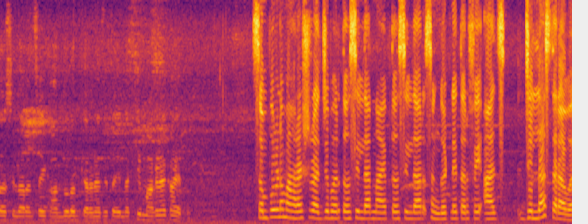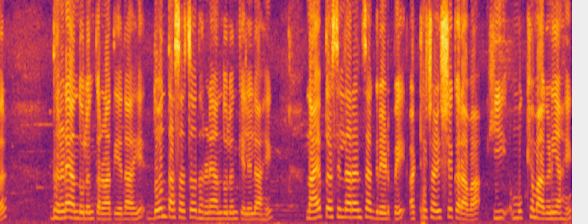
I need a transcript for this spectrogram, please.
तहसीलदारांचं एक आंदोलन करण्यात येत? आहे नक्की मागण्या काय आहेत? संपूर्ण महाराष्ट्र राज्यभर तहसीलदार नायब तहसीलदार संघटनेतर्फे आज जिल्हा स्तरावर धरणे आंदोलन करण्यात येत आहे. दोन तासाचं धरणे आंदोलन केलेलं आहे. नायब तहसीलदारांचा ग्रेड पे अठ्ठेचाळीसशे करावा ही मुख्य मागणी आहे.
